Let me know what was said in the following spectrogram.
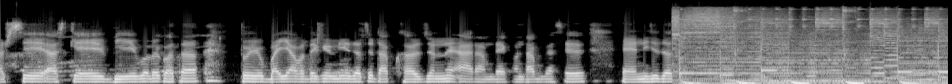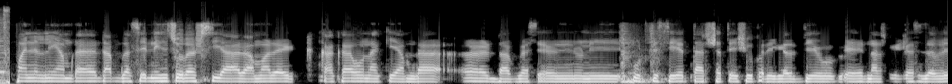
আসছে, আজকে বিয়ে বলে কথা। তো ভাই আমাদেরকে নিয়ে যাচ্ছে ডাব খাওয়ার জন্য, আর আমরা এখন ডাব গাছে নিচে যাচ্ছি। ফাইনালি আমরা ডাব গাছের নিচে চলে আসছি, আর আমার এক কাকা, ওনাকে আমরা ডাব গাছে, উনি উঠতেছে, তার সাথে সুপারি গাছ দিয়ে নারকেল গাছে যাবে,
